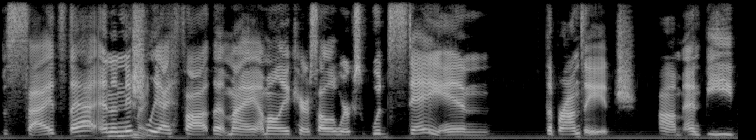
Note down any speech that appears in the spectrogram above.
besides that. And initially, I thought that my Amalia Carosella works would stay in the Bronze Age um, and be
